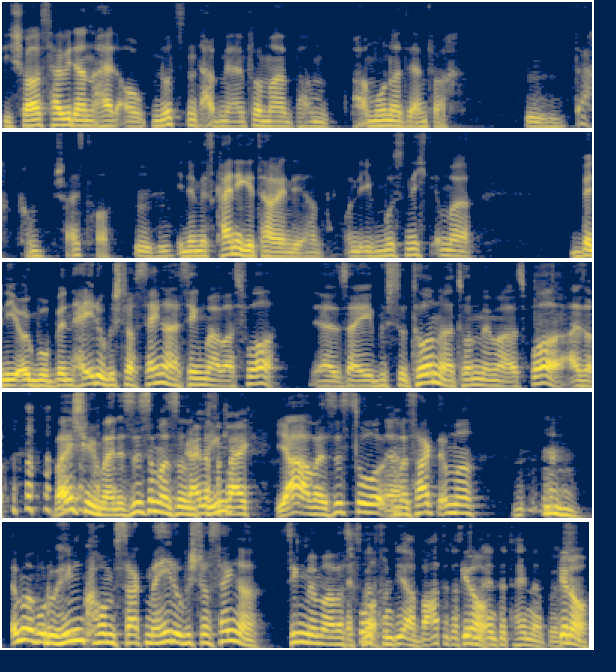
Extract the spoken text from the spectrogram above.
die Chance habe ich dann halt auch genutzt und habe mir einfach mal ein paar, paar Monate einfach gedacht, komm, scheiß drauf. Ich nehme jetzt keine Gitarre in die Hand. Und ich muss nicht immer, wenn ich irgendwo bin, hey, du bist doch Sänger, sing mal was vor. Ja, ich, bist du Turner, turn mir mal was vor. Also, weißt du, wie ich meine, es ist immer so ein Geiler Ding. Vergleich. Ja, aber es ist so, man sagt immer, immer wo du hinkommst, sag mir, hey, du bist doch Sänger, sing mir mal was Es vor. wird von dir erwartet, dass Genau. du ein Entertainer bist. Genau.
